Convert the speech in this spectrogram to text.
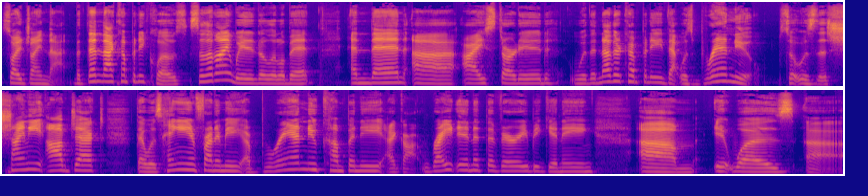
So i joined that. But then that company closed. So then i waited a little bit and then uh, i started with another company that was brand new. So it was this shiny object that was hanging in front of me a brand new company. I got right in at the very beginning um, it was uh,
